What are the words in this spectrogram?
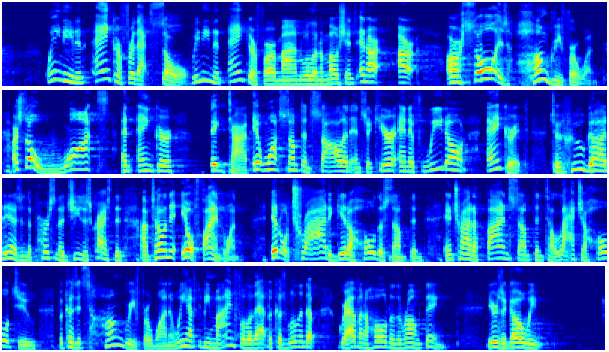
We need an anchor for that soul. We need an anchor for our mind, will, and emotions. And our, our, our soul is hungry for one. Our soul wants an anchor big time. It wants something solid and secure. And if we don't anchor it to who God is and the person of Jesus Christ, then I'm telling you, it'll find one. It'll try to get a hold of something and try to find something to latch a hold to because it's hungry for one. And we have to be mindful of that because we'll end up grabbing a hold of the wrong thing. Years ago, we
